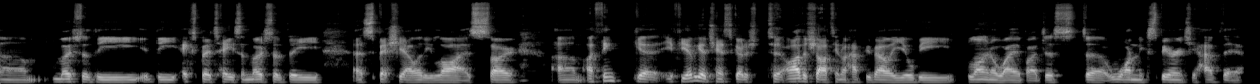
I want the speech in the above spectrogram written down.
um, most of the the expertise and most of the uh, speciality lies. So um, I think uh, if you ever get a chance to go to, to either Sha Tin or Happy Valley, you'll be blown away by just uh, what experience you have there.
